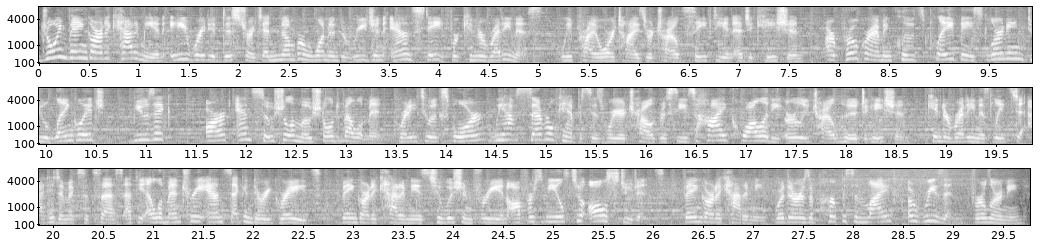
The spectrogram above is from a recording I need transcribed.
Join Vanguard Academy, an A rated district and number one in the region and state for kinder readiness. We prioritize your child's safety and education. Our program includes play based learning, dual language, music, art, and social emotional development. Ready to explore? We have several campuses where your child receives high quality early childhood education. Kinder readiness leads to academic success at the elementary and secondary grades. Vanguard Academy is tuition free and offers meals to all students. Vanguard Academy, where there is a purpose in life, a reason for learning.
